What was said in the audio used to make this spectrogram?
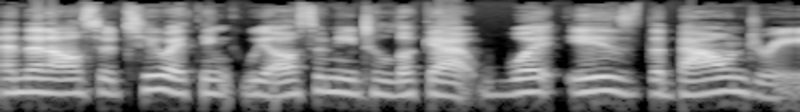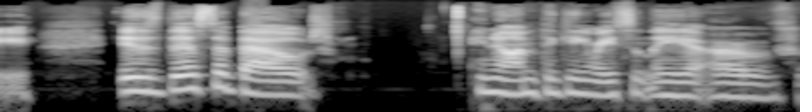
And then also, too, I think we also need to look at what is the boundary? Is this about, you know, I'm thinking recently of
